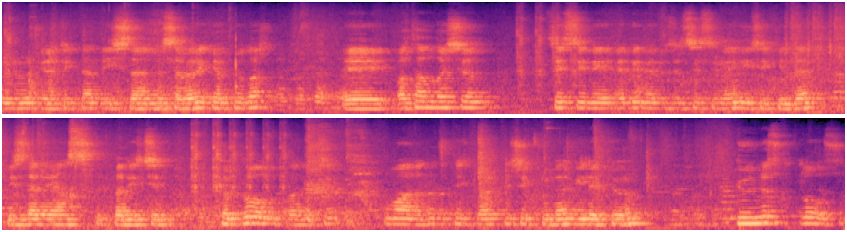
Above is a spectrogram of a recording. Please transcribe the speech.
görüyoruz. Gerçekten de işlerini severek yapıyorlar. E, vatandaşın sesini, Edirne'mizin sesini en iyi şekilde bizlere yansıttıkları için, köprü oldukları için bu manada da tekrar teşekkürler iletiyorum. Gününüz kutlu olsun.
